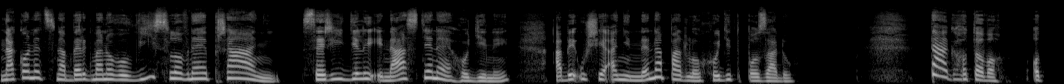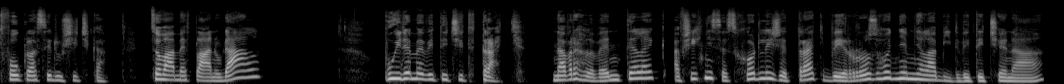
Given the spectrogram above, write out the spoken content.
Nakonec na Bergmanovo výslovné přání se řídili i nástěné hodiny, aby už je ani nenapadlo chodit pozadu. Tak hotovo, odfoukla si dušička. Co máme v plánu dál? Půjdeme vytyčit trať. Navrhl ventilek a všichni se shodli, že trať by rozhodně měla být vytyčená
